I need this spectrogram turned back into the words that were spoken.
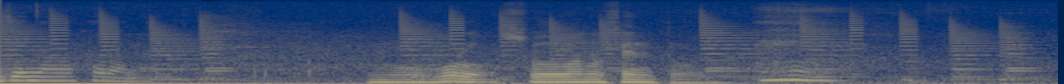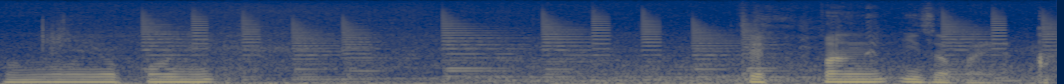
感じのお風呂なもうもろ昭和の銭湯だ。この横に鉄板居酒屋。あ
